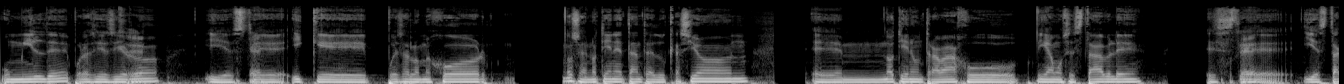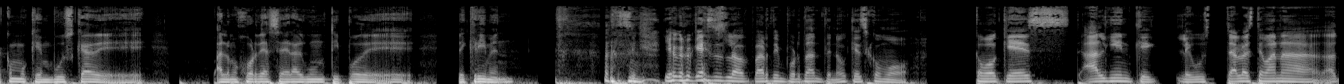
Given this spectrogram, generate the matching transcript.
humilde, por así decirlo, y este, y que, pues, a lo mejor, no sé, no tiene tanta educación, em, no tiene un trabajo, digamos, estable, este, y está como que en busca de, a lo mejor de hacer algún tipo de, de crimen. Yo creo que esa es la parte importante, ¿no? Que es como, como que es alguien que le gusta, tal vez te van a, a-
